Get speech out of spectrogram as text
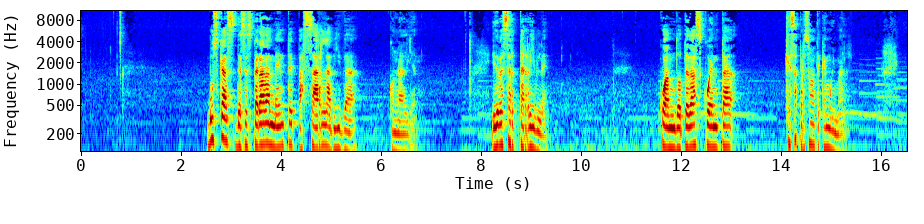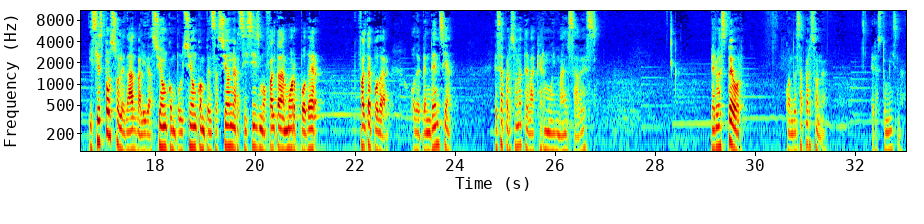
Buscas desesperadamente pasar la vida con alguien. Y debe ser terrible cuando te das cuenta que esa persona te cae muy mal. Y si es por soledad, validación, compulsión, compensación, narcisismo, falta de amor, poder, falta de poder o dependencia, esa persona te va a caer muy mal, ¿sabes? Pero es peor cuando esa persona eres tú misma.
